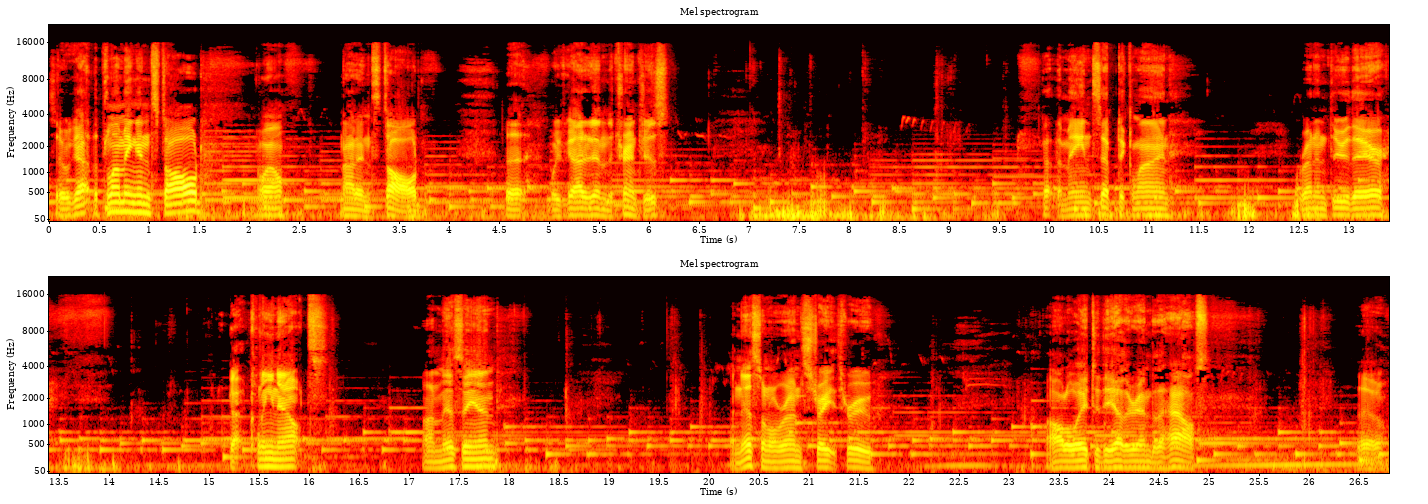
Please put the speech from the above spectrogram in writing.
So we got the plumbing installed. Well, not installed, but we've got it in the trenches. Got the main septic line running through there. Got clean outs on this end and this one will run straight through all the way to the other end of the house. So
